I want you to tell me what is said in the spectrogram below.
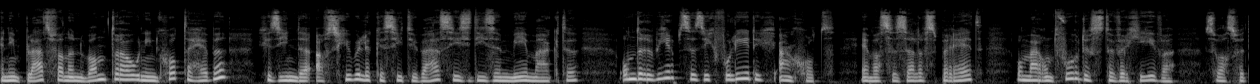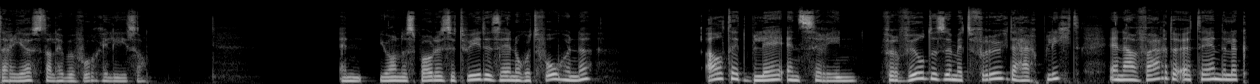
En in plaats van een wantrouwen in God te hebben, gezien de afschuwelijke situaties die ze meemaakte, onderwierp ze zich volledig aan God en was ze zelfs bereid om haar ontvoerders te vergeven, zoals we daar juist al hebben voorgelezen. En Johannes Paulus II zei nog het volgende: Altijd blij en sereen vervulde ze met vreugde haar plicht en aanvaarde uiteindelijk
